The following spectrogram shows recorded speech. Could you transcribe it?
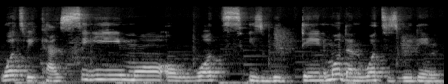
what we can see more of what is within more than what is within.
